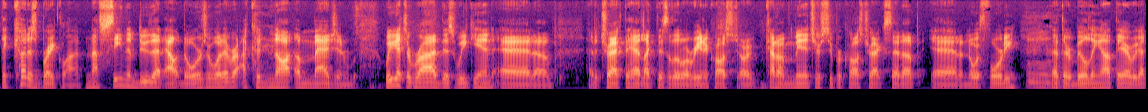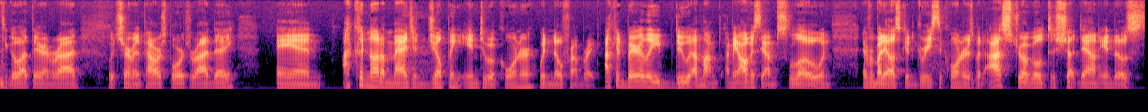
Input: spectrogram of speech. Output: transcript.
they cut his brake line? And I've seen them do that outdoors or whatever. I could not imagine. We got to ride this weekend at um, at a track. They had like this little arena cross or kind of miniature supercross track set up at a North 40 that they're building out there. We got to go out there and ride with Sherman Power Sports Ride Day, and I could not imagine jumping into a corner with no front brake. I could barely do it. I'm not. I mean, obviously I'm slow and. Everybody else could grease the corners, but I struggled to shut down into those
